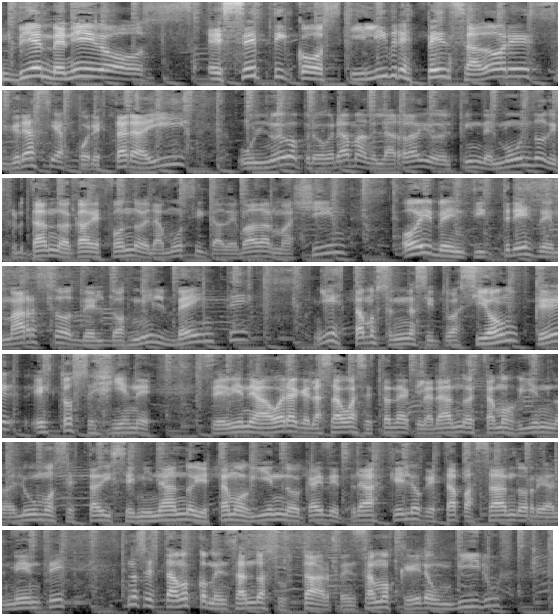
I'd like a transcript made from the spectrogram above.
Bienvenidos, escépticos y libres pensadores. Gracias por estar ahí. Un nuevo programa de la radio del fin del mundo, disfrutando acá de fondo de la música de Badar Machine. Hoy 23 de marzo del 2020 y estamos en una situación que esto se viene se viene ahora que las aguas se están aclarando, estamos viendo el humo se está diseminando y estamos viendo qué hay detrás, qué es lo que está pasando realmente nos estamos comenzando a asustar. Pensamos que era un virus,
